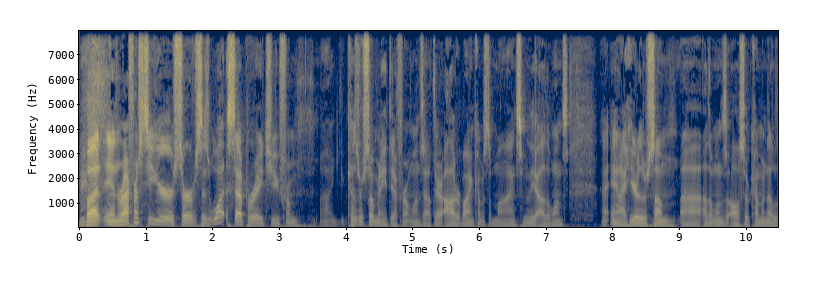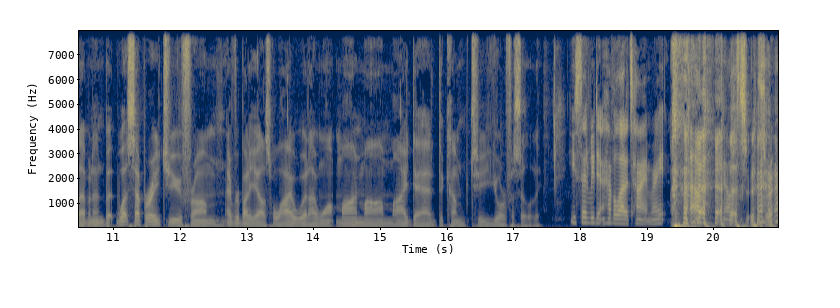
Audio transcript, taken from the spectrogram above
but in reference to your services, what separates you from? Because uh, there's so many different ones out there. Otterbein comes to mind. Some of the other ones and I hear there's some uh, other ones also coming to Lebanon. But what separates you from everybody else? Why would I want my mom, my dad to come to your facility? You said we didn't have a lot of time, right? Oh, no. that's, that's right. no,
